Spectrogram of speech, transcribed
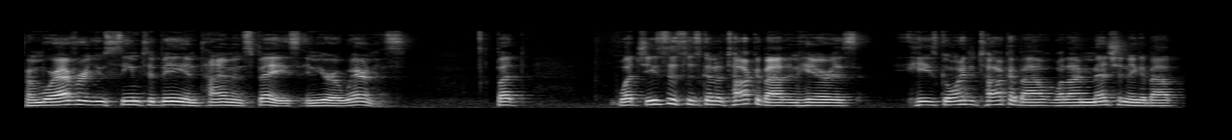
from wherever you seem to be in time and space in your awareness. But what Jesus is going to talk about in here is he's going to talk about what I'm mentioning about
